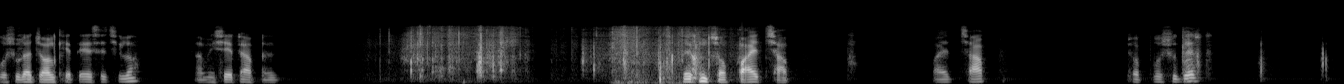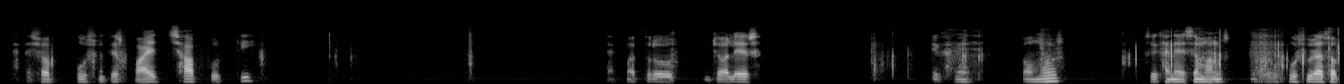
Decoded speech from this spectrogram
পশুরা জল খেতে এসেছিল। আমি সেটা আপনার দেখুন, সব পায়ের ছাপ। পায়ের ছাপ, সব পশুদের সব পশুদের পায়ের ছাপ ভর্তি। একমাত্র জলের এখানে সমর সেখানে এসে মানুষ, পশুরা সব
